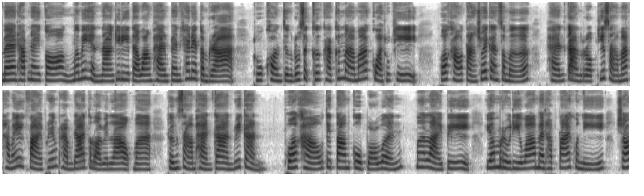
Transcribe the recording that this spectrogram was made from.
แม่ทัพในกองเมื่อไม่เห็นนางที่ดีแต่วางแผนเป็นแค่ในตำรา ทุกคนจึงรู้สึกคึกคักขึ้นมามากกว่าทุกที พวกเขาต่างช่วยกันเสมอ แผนการรบที่สามารถทำให้อีกฝ่ายเพลียงพรำได้ตลอดเวลาออกมาถึง 3 แผนการด้วยกัน พวกเขาติดตามกูปอร์เวนมาหลายปี ย่อมรู้ดีว่าแม่ทัพใต้คนนี้ชอบ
